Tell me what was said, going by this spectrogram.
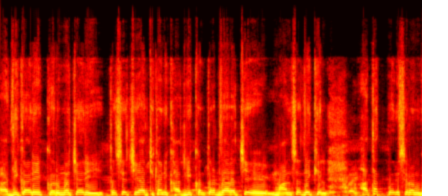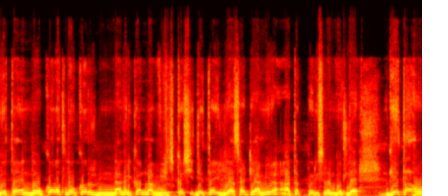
अधिकारी कर्मचारी तसेच या ठिकाणी खाजगी कंत्राटदाराचे माणसं देखील अथक परिश्रम घेत आहे आणि लवकरात लवकर नागरिकांना वीज कशी देता येईल यासाठी आम्ही अथक परिश्रम घेतला आहे घेत आहोत.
